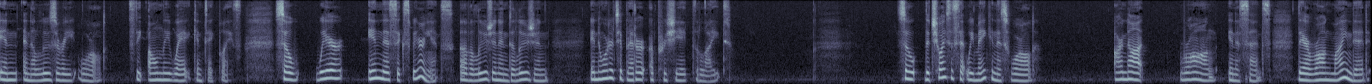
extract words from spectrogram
in an illusory world. It's the only way it can take place. So we're in this experience of illusion and delusion in order to better appreciate the light. So the choices that we make in this world are not wrong in a sense. They're wrong minded,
